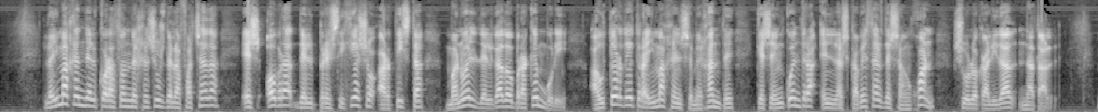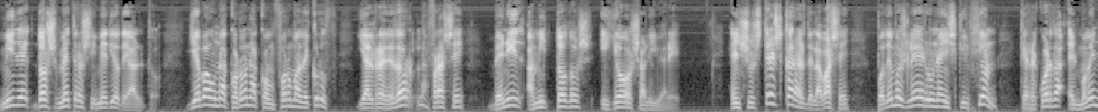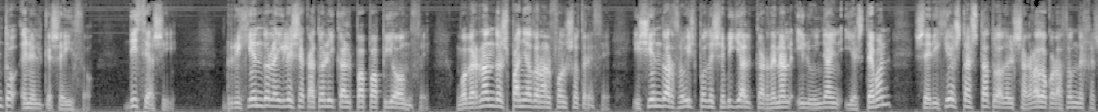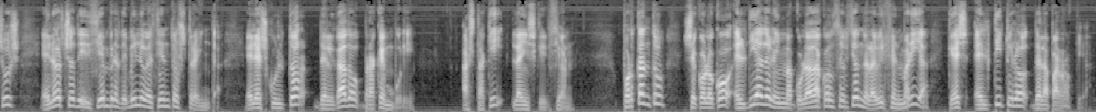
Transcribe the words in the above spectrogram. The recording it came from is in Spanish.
La imagen del corazón de Jesús de la fachada es obra del prestigioso artista Manuel Delgado Brackenbury, autor de otra imagen semejante que se encuentra en las cabezas de San Juan, su localidad natal. Mide dos metros y medio de alto, lleva una corona con forma de cruz y alrededor la frase Venid a mí todos y yo os aliviaré. En sus tres caras de la base podemos leer una inscripción que recuerda el momento en el que se hizo. Dice así rigiendo la Iglesia Católica el Papa Pío XI, gobernando España don Alfonso XIII, y siendo arzobispo de Sevilla el cardenal Iluindain y Esteban, se erigió esta estatua del Sagrado Corazón de Jesús el 8 de diciembre de 1930, el escultor Delgado Brackenbury. Hasta aquí la inscripción. Por tanto, se colocó el Día de la Inmaculada Concepción de la Virgen María, que es el título de la parroquia.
